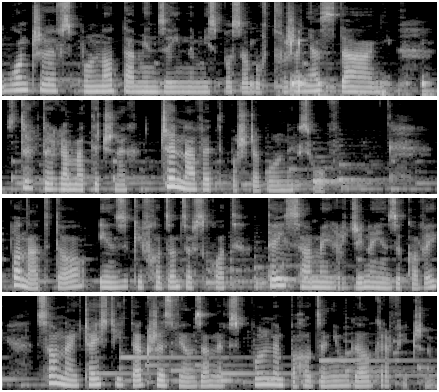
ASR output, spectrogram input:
łączy wspólnota m.in. sposobów tworzenia zdań, struktur gramatycznych czy nawet poszczególnych słów. Ponadto języki wchodzące w skład tej samej rodziny językowej są najczęściej także związane wspólnym pochodzeniem geograficznym.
